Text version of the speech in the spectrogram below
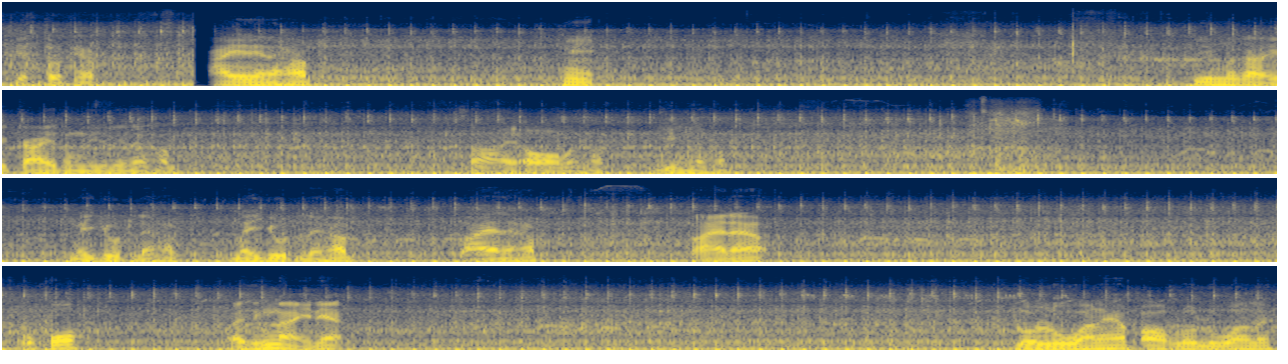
เหยื่อตดครับใกล้เลยนะครับ นี่วิ่งมาใกล้ๆตรงนี้เลยนะครับ สายออกแล้วครับ วิ่งแล้วครับ ไม่หยุดเลยครับ ไม่หยุดเลยครับ ไปแล้วครับ ไปแล้ว โอ้โห ไปถึงไหนเนี่ยรัวๆนะครับ ออกรัวๆเลย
